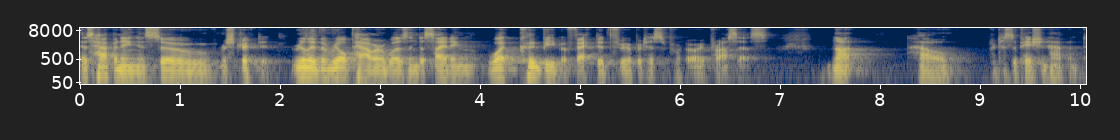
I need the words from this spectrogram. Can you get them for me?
is happening is so restricted. Really, the real power was in deciding what could be affected through a participatory process, not how participation happened.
